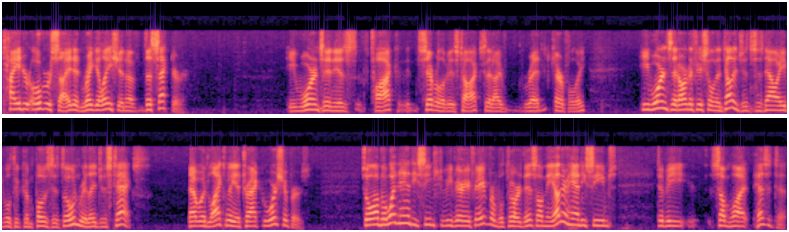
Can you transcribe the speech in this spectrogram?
tighter oversight and regulation of the sector. He warns in his talk, several of his talks that I've read carefully, he warns that artificial intelligence is now able to compose its own religious texts that would likely attract worshippers. So on the one hand, he seems to be very favorable toward this. On the other hand, he seems to be somewhat hesitant.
